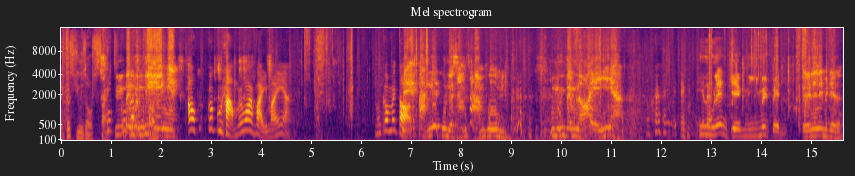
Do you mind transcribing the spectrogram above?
Let us use our sight. มึงเป็นมึงที่เองไง เอ้า ก็กูถามไม่ว่าไหวไหมอะ มันก็ไม่ตอบแหมไอ้สัตว์เลือดกูเหลือสามสามภูมิมึงเต็มร้อยไอ้เหี้ยไม่ไม่ไม่เต็มไอ้เหี้ยเลยกูเล่นเกมนี้ไม่เป็น เออเล่นเล่นไปเถอะ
